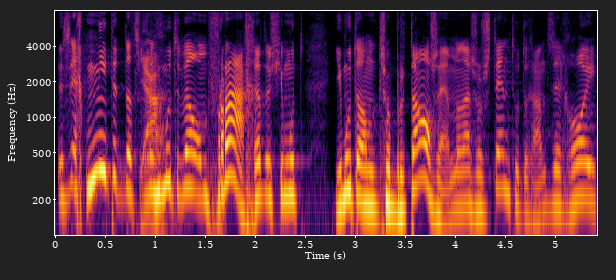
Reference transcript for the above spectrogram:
Het is echt niet, dat, Ja. je moet er wel om vragen. Dus je moet, je moet dan zo brutaal zijn om naar zo'n stand toe te gaan. Te zeggen, hoi,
